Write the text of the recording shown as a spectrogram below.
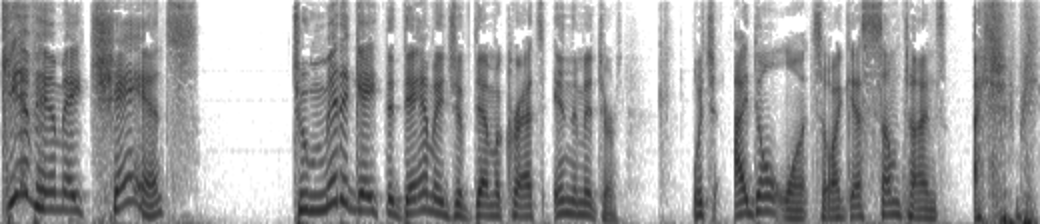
give him a chance to mitigate the damage of Democrats in the midterms, which I don't want. So I guess sometimes I should be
